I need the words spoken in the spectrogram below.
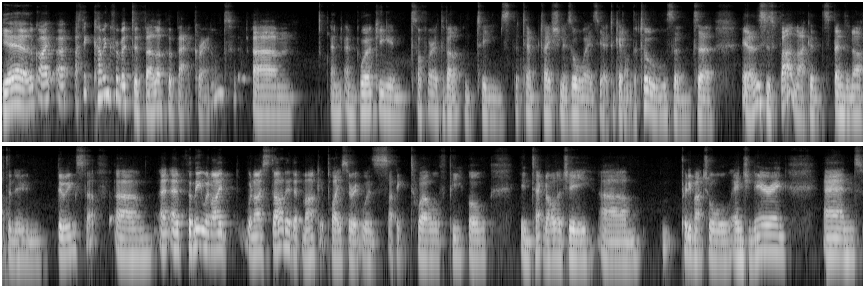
yeah, look, I, I think coming from a developer background, um, and and working in software development teams, the temptation is always yeah to get on the tools and uh, you know this is fun. I can spend an afternoon doing stuff. Um, and and for me, when I when I started at Marketplacer, it was I think twelve people in technology, um, pretty much all engineering, and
